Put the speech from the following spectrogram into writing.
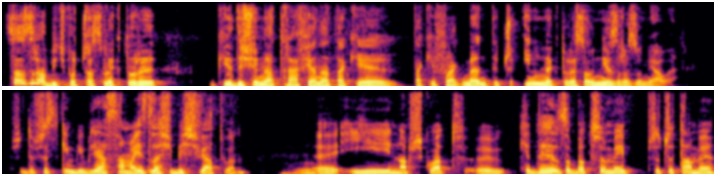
Co zrobić podczas lektury, kiedy się natrafia na takie, takie fragmenty, czy inne, które są niezrozumiałe? Przede wszystkim Biblia sama jest dla siebie światłem. Mhm. I na przykład, e, kiedy zobaczymy i przeczytamy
